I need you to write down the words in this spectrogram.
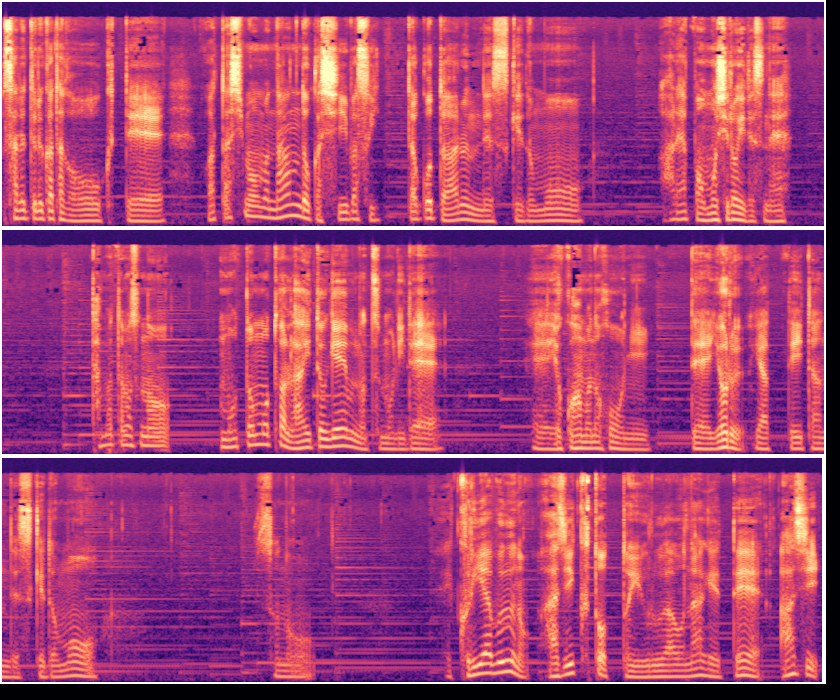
されてる方が多くて私もま何度かシーバス行ったことあるんですけどもあれやっぱ面白いですね。たまたまそのもともとはライトゲームのつもりで、えー、横浜の方に行って夜やっていたんですけどもそのクリアブルーのアジクトというルアーを投げてアジ、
